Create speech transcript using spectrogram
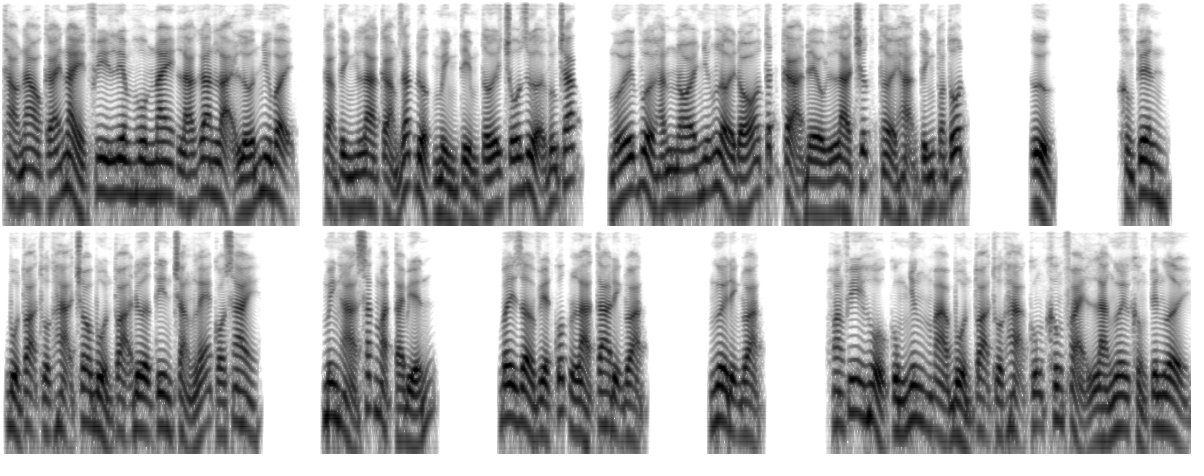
Thảo nào cái này phi liêm hôm nay lá gan lại lớn như vậy, cảm tình là cảm giác được mình tìm tới chỗ dựa vững chắc, mới vừa hắn nói những lời đó tất cả đều là trước thời hạn tính toán tốt. Ừ. Khổng tuyên, bổn tọa thuộc hạ cho bổn tọa đưa tin chẳng lẽ có sai. Minh Hà sắc mặt tài biến. Bây giờ Việt quốc là ta định đoạt. Ngươi định đoạt. Hoàng phi hổ cùng nhưng mà bổn tọa thuộc hạ cũng không phải là ngươi khổng tuyên người,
